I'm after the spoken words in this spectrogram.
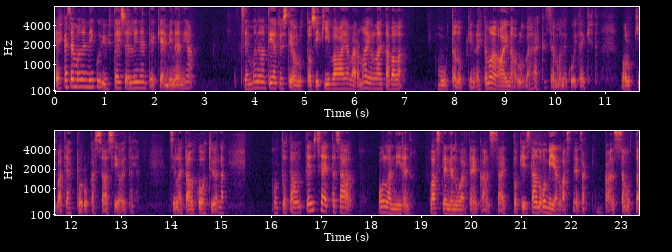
ehkä semmoinen niin kuin yhteisöllinen tekeminen ja semmoinen on tietysti ollut tosi kivaa ja varmaan jollain tavalla muuttanutkin. Ehkä mä oon aina ollut vähän ehkä semmoinen kuitenkin, että on ollut kiva tehdä porukassa asioita ja sillä talkoo työllä. Mutta tota, tietysti se, että saa olla niiden lasten ja nuorten kanssa. Et toki sitä on omien lastensa kanssa, mutta,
